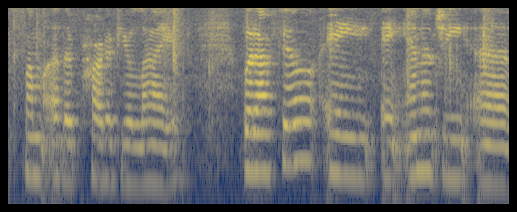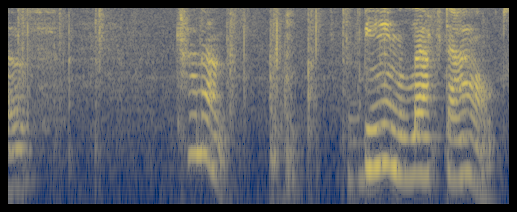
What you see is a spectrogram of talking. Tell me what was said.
some other part of your life. But I feel a, a energy of kind of being left out.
